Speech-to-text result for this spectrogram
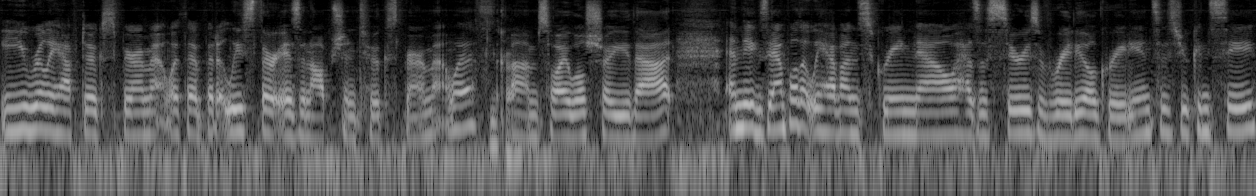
you really have to experiment with it, but at least there is an option to experiment with. Okay. Um, so I will show you that. And the example that we have on screen now has a series of radial gradients, as you can see.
